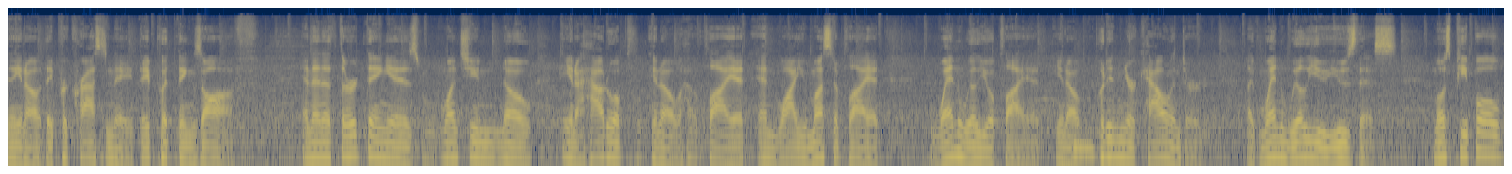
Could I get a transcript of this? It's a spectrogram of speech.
You know, they procrastinate, they put things off. And then the third thing is once you know, you know how to you know apply it and why you must apply it, when will you apply it? You know, mm. put it in your calendar. Like when will you use this? Most people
